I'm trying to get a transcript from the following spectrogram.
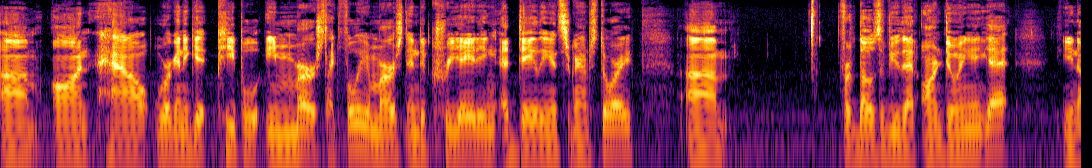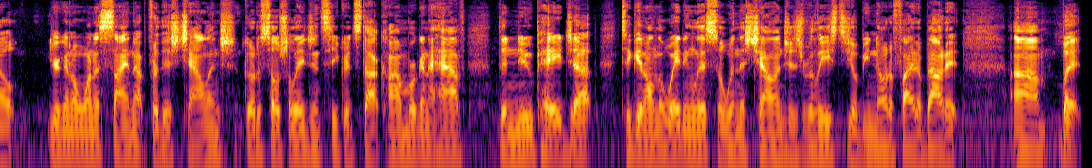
um, on how we're going to get people immersed, like fully immersed into creating a daily Instagram story. Um, for those of you that aren't doing it yet, you know, you're going to want to sign up for this challenge. Go to socialagentsecrets.com. We're going to have the new page up to get on the waiting list. So when this challenge is released, you'll be notified about it. Um, but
